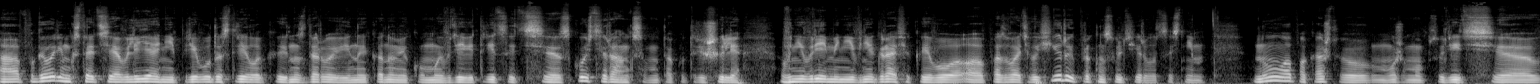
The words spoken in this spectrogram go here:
А поговорим, кстати, о влиянии перевода стрелок и на здоровье, и на экономику. Мы в 9.30 с Костей Ранксом так вот решили вне времени и вне графика его а, позвать в эфир и проконсультироваться с ним. Ну, а пока что можем обсудить э,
